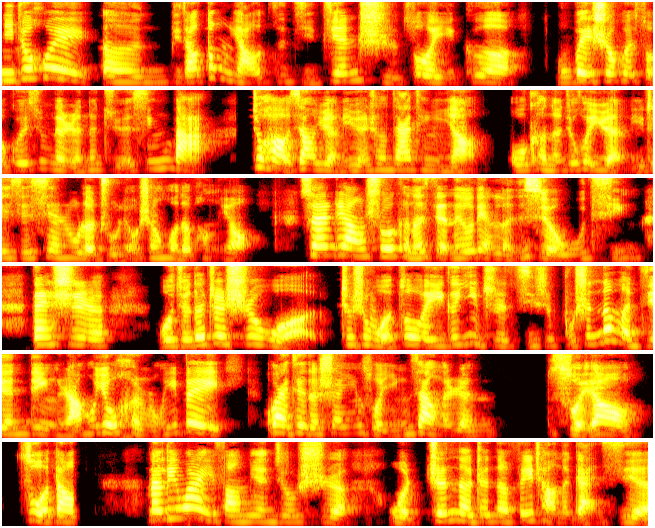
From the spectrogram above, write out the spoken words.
你就会嗯比较动摇自己坚持做一个不被社会所规训的人的决心吧。就好像远离原生家庭一样，我可能就会远离这些陷入了主流生活的朋友。虽然这样说可能显得有点冷血无情，但是我觉得这是我，就是我作为一个意志其实不是那么坚定，然后又很容易被外界的声音所影响的人所要做到。那另外一方面就是，我真的真的非常的感谢，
